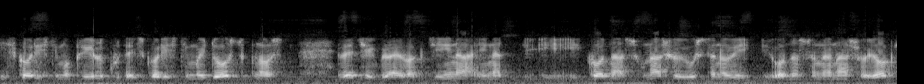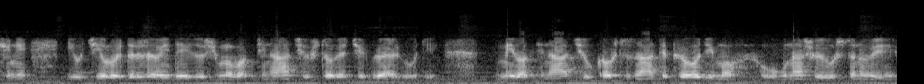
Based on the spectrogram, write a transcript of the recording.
iskoristimo priliku, da iskoristimo i dostupnost većeg broja vakcina i, na, kod nas u našoj ustanovi, odnosno na našoj općini i u cijeloj državi da izvršimo vakcinaciju što većeg broja ljudi. Mi vakcinaciju, kao što znate, provodimo u našoj ustanovi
